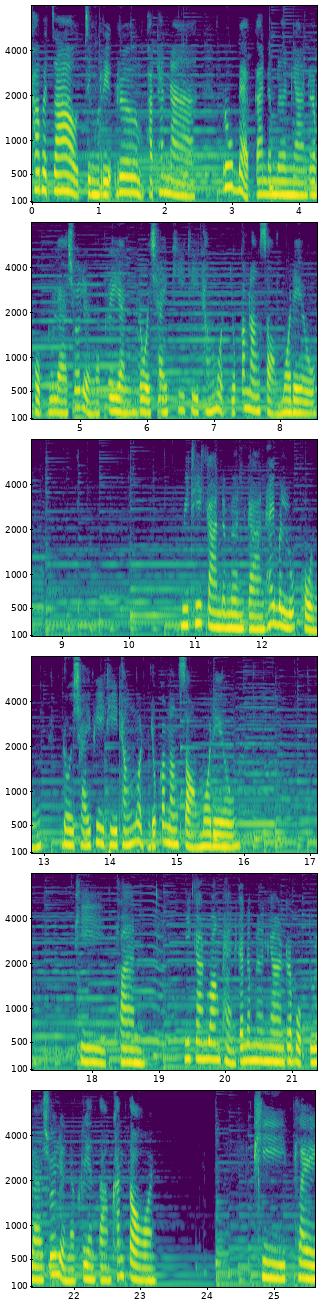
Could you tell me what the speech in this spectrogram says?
ข้าพเจ้าจึงริเริ่มพัฒนา รูปแบบการดำเนินงานระบบดูแลช่วยเหลือนักเรียน โดยใช้ PT ทั้งหมดยกกำลังสองโมเดล วิธีการดำเนินการให้บรรลุผล โดยใช้ PT ทั้งหมดยกกำลังสองโมเดล P Plan มีการวางแผนการดำเนินงานระบบดูแลช่วยเหลือนักเรียนตามขั้นตอน P Play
